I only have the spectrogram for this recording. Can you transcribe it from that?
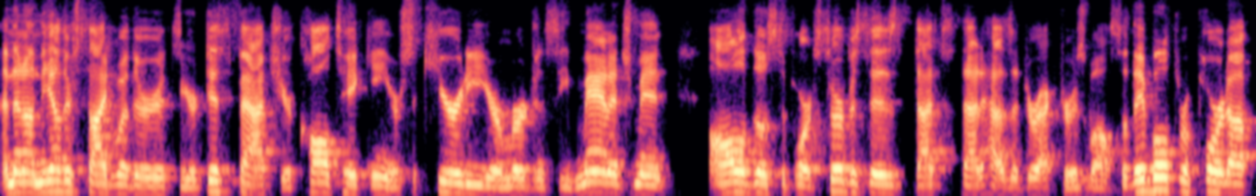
And then on the other side, whether it's your dispatch, your call taking, your security, your emergency management, all of those support services, that's that has a director as well. So they both report up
